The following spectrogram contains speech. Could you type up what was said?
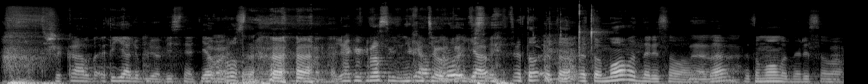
Шикарно, это я люблю объяснять. Я Давай. просто Я как раз не Я хотел про- это я- объяснять. это, это, это нарисовал, Да, да? да, да. Это Момод нарисовал.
